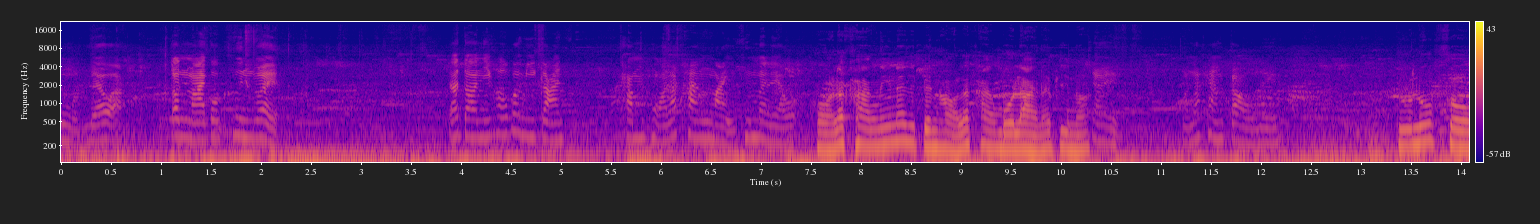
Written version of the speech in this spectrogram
หมดแล้วอะ ต้นไม้ก็ขึ้นด้วย แล้วตอนนี้เขาก็มีการทำหอระฆังใหม่ขึ้นมาแล้ว หอระฆังนี้น่าจะเป็นหอระฆังโบราณนะพี่เนาะ ใช่ ดูรูปทรง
